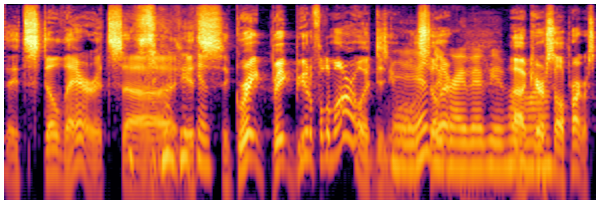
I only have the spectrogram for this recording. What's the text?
it's still there. It's uh, So it's a great, big, beautiful tomorrow at Disney World. It It's is still a there. great, big, beautiful uh, tomorrow. Carousel of Progress.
